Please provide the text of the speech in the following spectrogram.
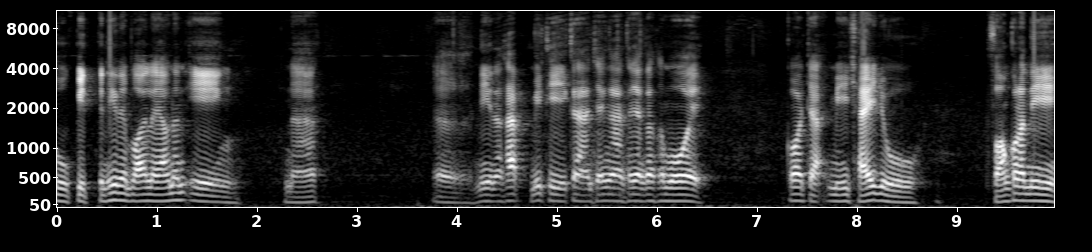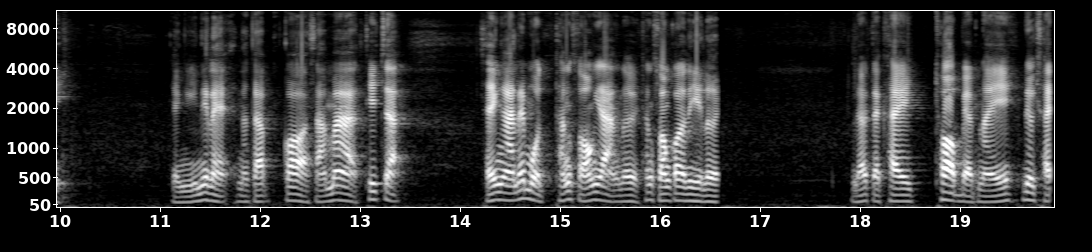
ถูกปิดเป็นที่เรียบร้อยแล้วนั่นเองนะเออนี่นะครับ วิธีการใช้งานสัญญาณการขโมย ก็จะมีใช้อยู่ 2 กรณี อย่างนี้นี่แหละนะครับ ก็สามารถที่จะใช้งานได้หมดทั้ง 2 อย่างเลย ทั้ง 2 กรณีเลย แล้วแต่ใครชอบแบบไหนเลือกใช้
